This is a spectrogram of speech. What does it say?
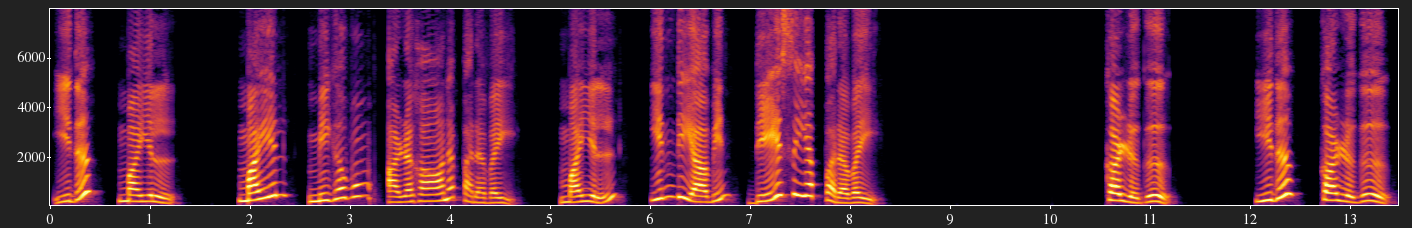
இது மயில். மயில் மிகவும் அழகான பறவை. மயில் இந்தியாவின் தேசிய பறவை. கழுகு. இது கழுகு.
